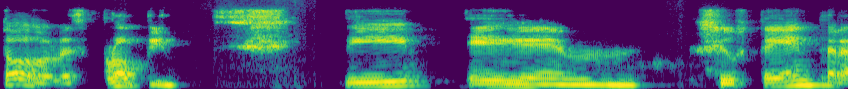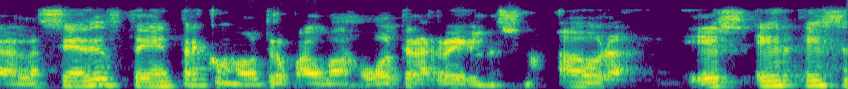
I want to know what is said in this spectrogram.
todo es propio. Y eh, si usted entra a la sede, usted entra como otro, bajo otras reglas. Ahora, es, es,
